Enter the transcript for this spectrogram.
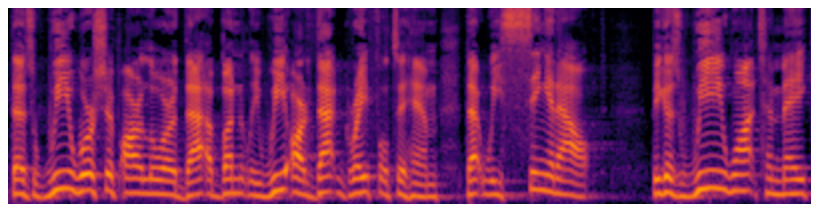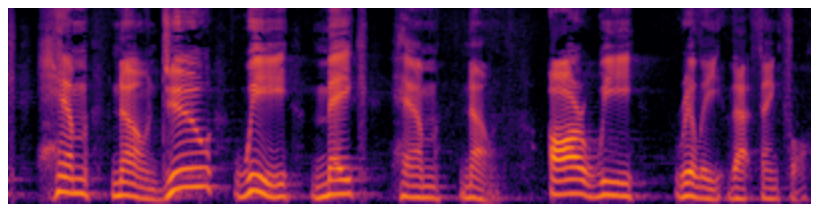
that as we worship our Lord that abundantly, we are that grateful to Him that we sing it out because we want to make Him known? Do we make Him known? Are we really that thankful?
